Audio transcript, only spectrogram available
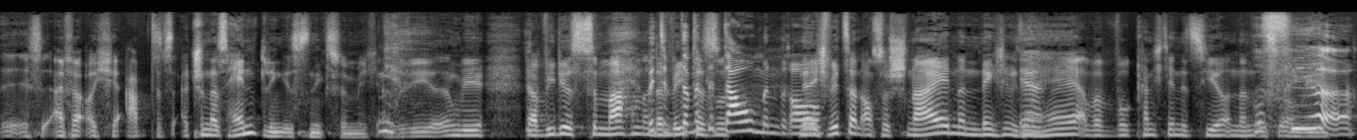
äh, ist einfach euch ab. Das, schon das Handling ist nichts für mich. Also die irgendwie da Videos zu machen und Mit dann dem- will ich das so, Daumen drauf. Ja, ich will es dann auch so schneiden und dann denke ich mir, Ja. so, hä, aber wo kann ich denn jetzt hier und dann Wofür?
